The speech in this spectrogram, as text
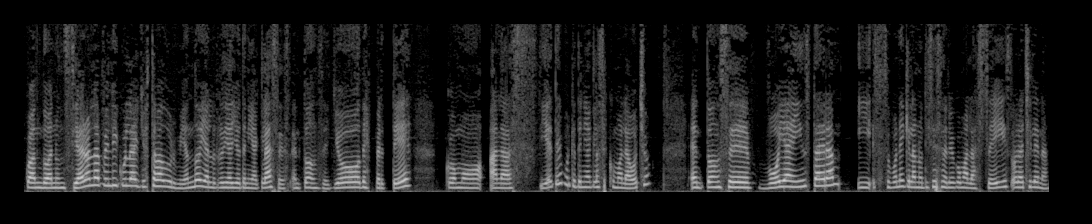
cuando anunciaron la película yo estaba durmiendo y al otro día yo tenía clases. Entonces yo desperté como a las 7 porque tenía clases como a las 8. Entonces voy a Instagram y se supone que la noticia salió como a las 6 hora chilena.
